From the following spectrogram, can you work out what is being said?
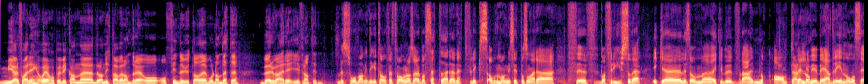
mye erfaring, og jeg håper vi kan eh, dra nytte av hverandre og, og finne ut av det, hvordan dette bør være i framtiden. Med så mange digitale festivaler nå, så er det bare å sette Netflix-abonnementet sitt på sånn herre Bare fryse det. Ikke liksom ikke, For det er nok annet er veldig nok. mye bedre innhold å se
